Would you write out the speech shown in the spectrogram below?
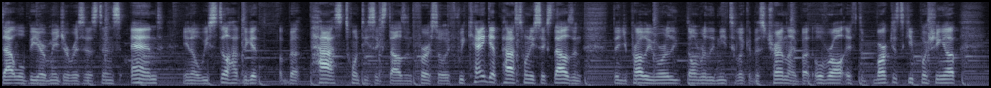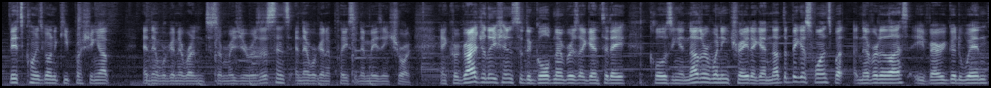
that will be our major resistance. And you know we still have to get past 26,000 first. So if we can't get past 26,000 then you probably really don't really need to look at this trend line. But overall if the markets keep pushing up Bitcoin is going to keep pushing up and then we're going to run into some major resistance and then we're going to place an amazing short. And congratulations to the gold members again today closing another winning trade. Again not the biggest ones but nevertheless a very good win.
